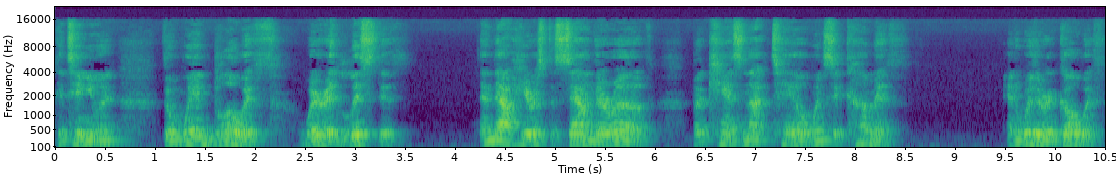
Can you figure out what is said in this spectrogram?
Continuing. The wind bloweth where it listeth, and thou hearest the sound thereof but canst not tell whence it cometh and whither it goeth.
